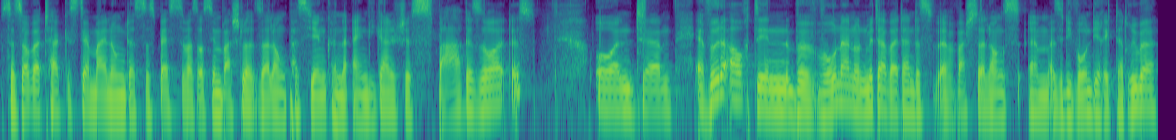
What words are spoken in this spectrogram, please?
Mr. Saubertag ist der Meinung, dass das Beste, was aus dem Waschsalon passieren könnte, ein gigantisches Spa-Resort ist. Und ähm, er würde auch den Bewohnern und Mitarbeitern des äh, Waschsalons, ähm, also die wohnen direkt darüber,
